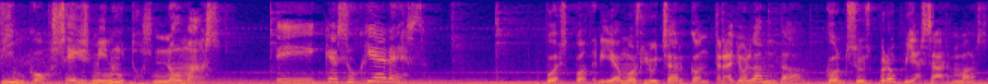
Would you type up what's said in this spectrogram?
cinco o seis minutos, no más. ¿Y qué sugieres? Pues podríamos luchar contra Yolanda con sus propias armas.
